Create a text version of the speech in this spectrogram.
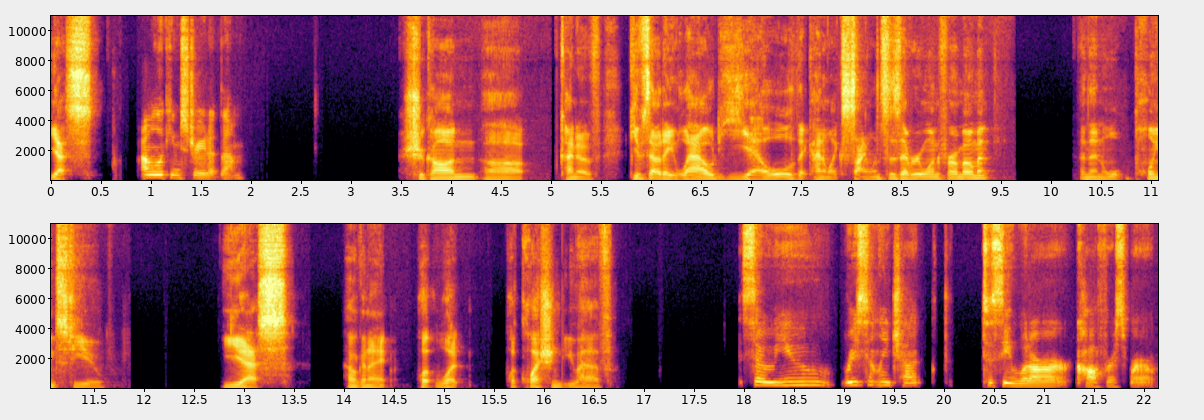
Yes. I'm looking straight at them. Shukan uh kind of gives out a loud yell that kind of like silences everyone for a moment and then points to you. Yes. How can I what what what question do you have? So you recently checked to see what our coffers were.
